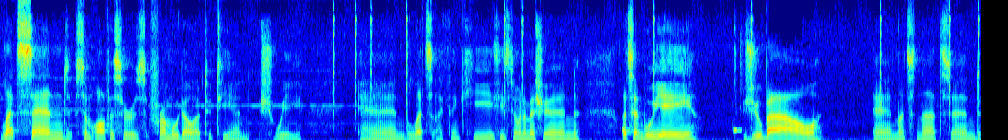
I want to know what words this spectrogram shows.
let's send some officers from Wudoa to Tianshui. And let's, I think he's, he's doing a mission. Let's send Wu Yi, Zhu Bao, and let's not send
